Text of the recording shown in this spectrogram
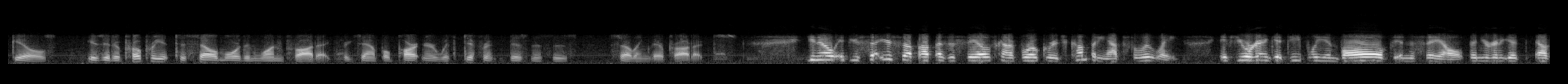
skills, is it appropriate to sell more than one product? For example, partner with different businesses selling their products. You know, if you set yourself up as a sales kind of brokerage company, absolutely. If you're going to get deeply involved in the sale, then you're going to get of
